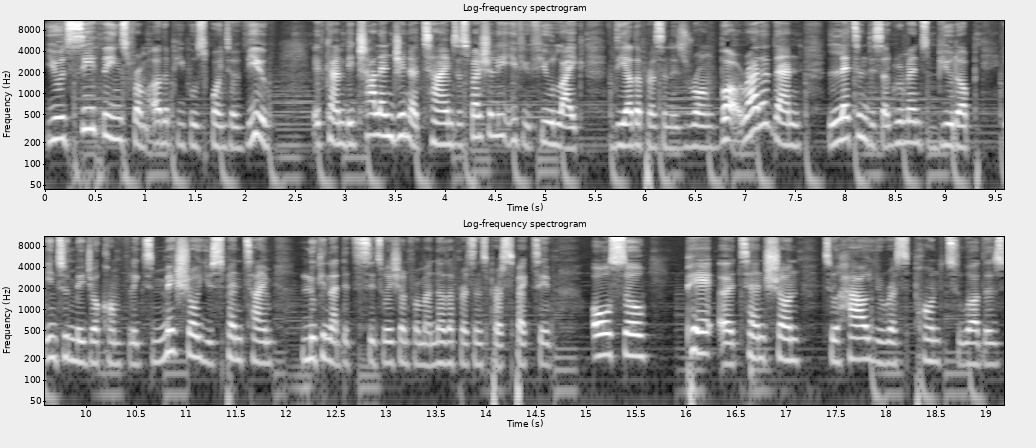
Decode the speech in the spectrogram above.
you would see things from other people's point of view. It can be challenging at times, especially if you feel like the other person is wrong. But rather than letting disagreements build up into major conflicts, make sure you spend time looking at the situation from another person's perspective. Also, pay attention to how you respond to others.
